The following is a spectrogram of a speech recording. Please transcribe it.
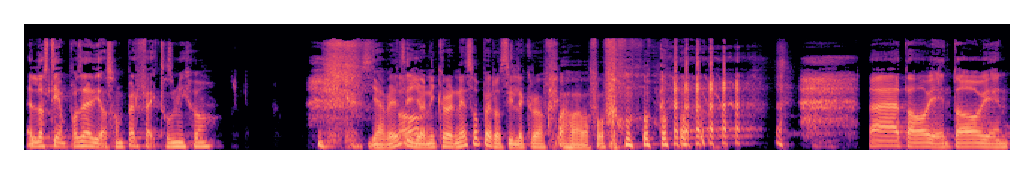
Los tiempos de Dios son perfectos, mijo. Ya ves, y yo ni creo en eso, pero sí le creo a, a Fofo. Ah, todo bien, todo bien.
